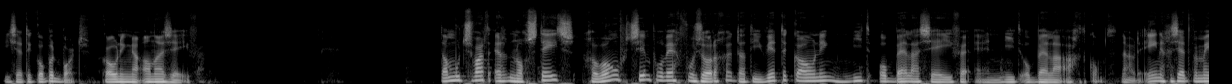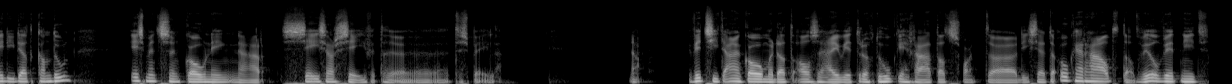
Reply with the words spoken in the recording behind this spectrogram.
Die zet ik op het bord. Koning naar Anna 7. Dan moet zwart er nog steeds gewoon simpelweg voor zorgen dat die witte koning niet op Bella 7 en niet op Bella 8 komt. Nou, de enige zet waarmee hij dat kan doen is met zijn koning naar Caesar 7 te, te spelen. Wit ziet aankomen dat als hij weer terug de hoek in gaat, dat zwart uh, die zetten ook herhaalt. Dat wil wit niet.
